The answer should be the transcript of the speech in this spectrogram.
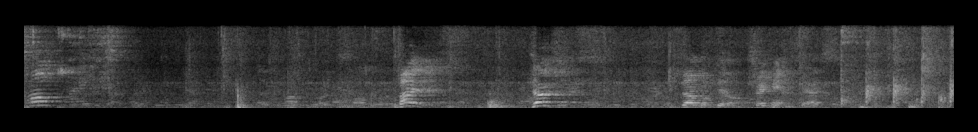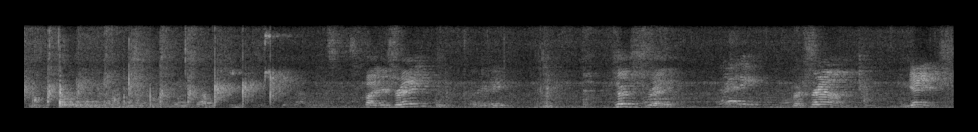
Halt. Fighters, judges, double kill. Shake hands, guys. Fighters ready? Judges ready? Ready. First round, engage.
